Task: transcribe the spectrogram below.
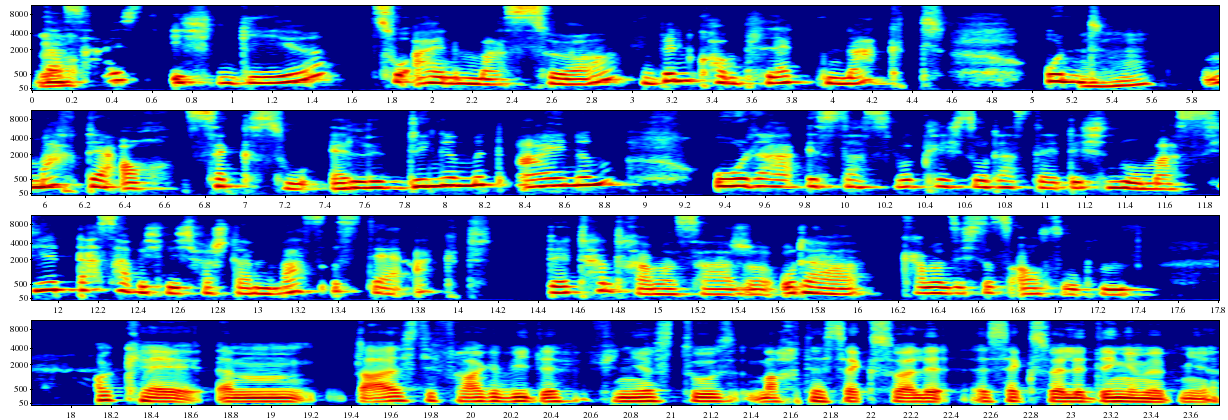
Das heißt, ich gehe zu einem Masseur, bin komplett nackt und mhm macht der auch sexuelle Dinge mit einem? Oder ist das wirklich so, dass der dich nur massiert? Das habe ich nicht verstanden. Was ist der Akt der Tantra-Massage? Oder kann man sich das aussuchen? Okay, ähm, da ist die Frage, wie definierst du, macht er sexuelle, äh, sexuelle Dinge mit mir?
